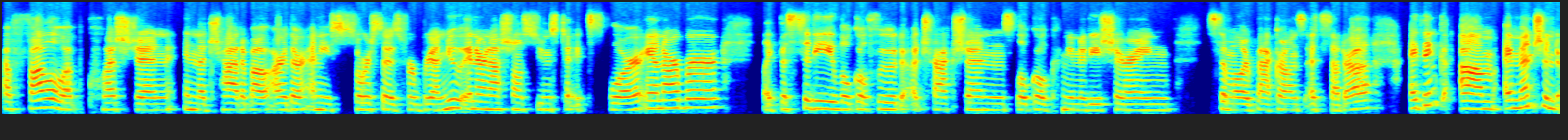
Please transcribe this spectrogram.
a follow-up question in the chat about are there any sources for brand new international students to explore Ann Arbor, like the city, local food attractions, local community sharing, similar backgrounds, etc. I think um, I mentioned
